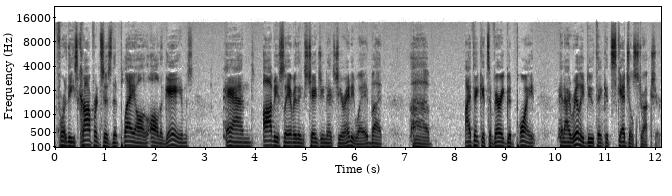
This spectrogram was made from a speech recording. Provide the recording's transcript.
for these conferences that play all, all the games. and obviously everything's changing next year anyway. But uh, I think it's a very good point, and I really do think it's schedule structure.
